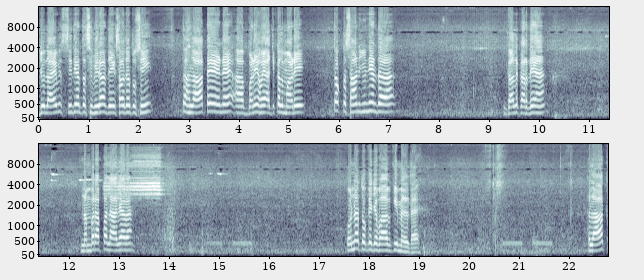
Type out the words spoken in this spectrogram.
ਜੋ ਲਾਈਵ ਸਿੱਧੀਆਂ ਤਸਵੀਰਾਂ ਦੇਖ ਸਕਦੇ ਹੋ ਤੁਸੀਂ, ਤਾਂ ਹਾਲਾਤ ਇਹਨੇ ਬਣੇ ਹੋਏ ਅੱਜ ਕੱਲ ਮਾੜੇ। ਤਾਂ ਕਿਸਾਨ ਯੂਨੀਅਨ ਦਾ ਗੱਲ ਕਰਦੇ ਆ ਨੰਬਰ ਆਪਾਂ ਲਾ ਲਿਆ ਵਾ। ਉਹਨਾਂ ਤੋਂ ਅੱਗੇ ਜਵਾਬ ਕੀ ਮਿਲਦਾ ਹੈ? ਹਾਲਾਤ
